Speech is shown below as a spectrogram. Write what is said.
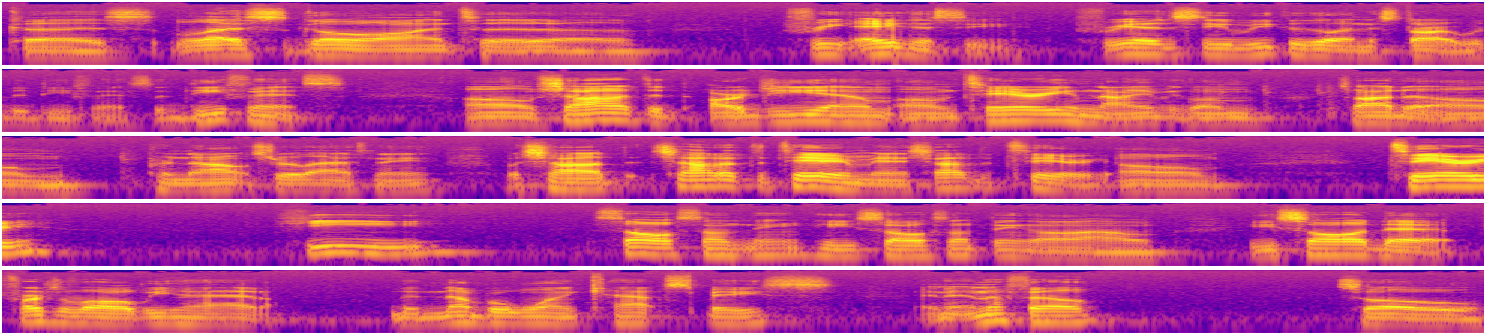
Cause let's go on to free agency. Free agency, we could go and start with the defense. The defense, um, shout out to our GM, um, Terry. I'm not even gonna try to um pronounce her last name, but shout out, shout out to Terry, man. Shout out to Terry. Um, Terry, he saw something. He saw something. Um, he saw that first of all, we had the number one cap space in the NFL. So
